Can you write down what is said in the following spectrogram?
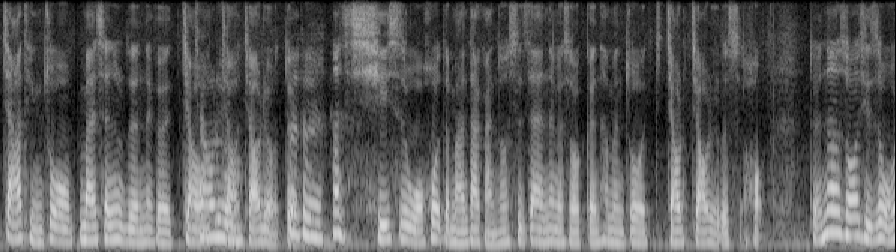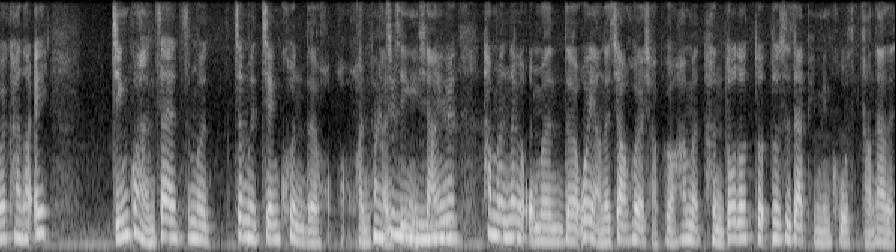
家庭做蛮深入的那个交交流交流，对对，对。那其实我获得蛮大感动，是在那个时候跟他们做交交流的时候。对，那个时候其实我会看到，哎，尽管在这么这么艰困的环环境下，因为他们那个我们的喂养的教会的小朋友，他们很多都都都是在贫民窟长大的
